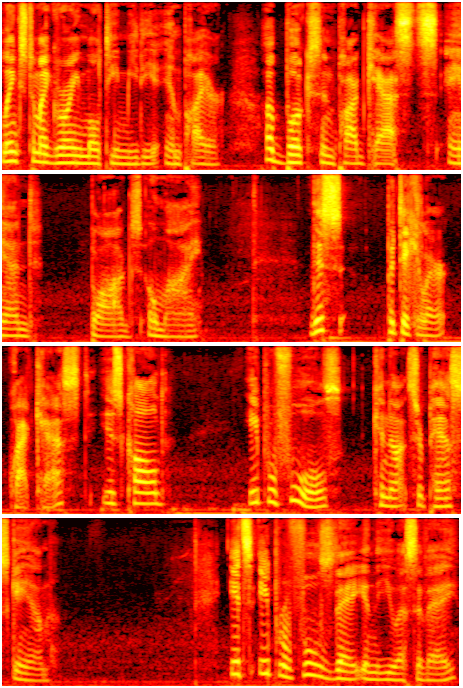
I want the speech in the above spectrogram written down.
links to my growing multimedia empire of books and podcasts and blogs. Oh my. This particular Quackcast is called April Fools Cannot Surpass Scam. It's April Fool's Day in the US of A.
